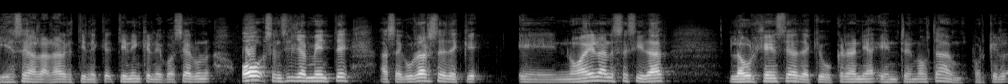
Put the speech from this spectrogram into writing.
y ese a la larga tiene que, tienen que negociar una, o sencillamente asegurarse de que eh, no hay la necesidad, la urgencia de que Ucrania entre en la OTAN, porque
